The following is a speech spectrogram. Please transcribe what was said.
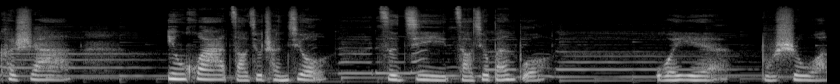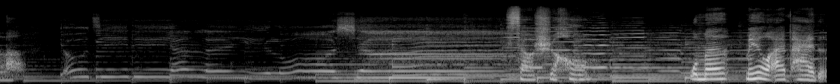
可是啊，印画早就陈旧，字迹早就斑驳。我也不是我了。小时候，我们没有 iPad，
